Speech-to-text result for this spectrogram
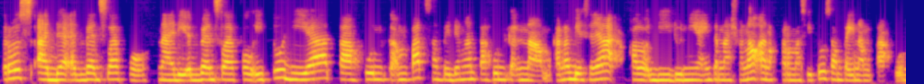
terus ada advance level. Nah, di advance level itu dia tahun keempat sampai dengan tahun ke-6, karena biasanya kalau di dunia internasional anak farmasi itu sampai 6 tahun.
